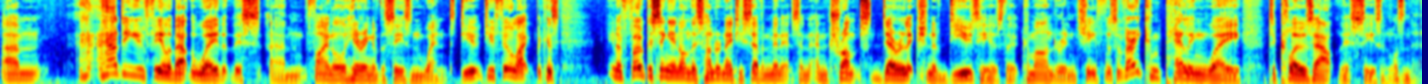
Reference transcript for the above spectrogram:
Um, how do you feel about the way that this um, final hearing of the season went? Do you do you feel like because you know focusing in on this 187 minutes and, and Trump's dereliction of duty as the commander in chief was a very compelling way to close out this season, wasn't it?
